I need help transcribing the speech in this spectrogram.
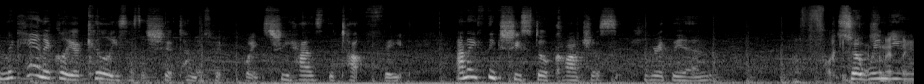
Mechanically, Achilles has a shit ton of hit points. She has the top fate. And I think she's still conscious here at the end. Oh, so when you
